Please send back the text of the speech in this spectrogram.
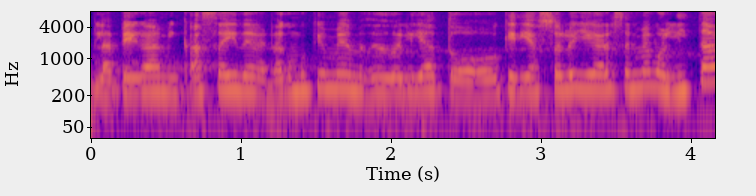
la pega a mi casa y de verdad como que me, me dolía todo. Quería solo llegar a hacerme bolita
